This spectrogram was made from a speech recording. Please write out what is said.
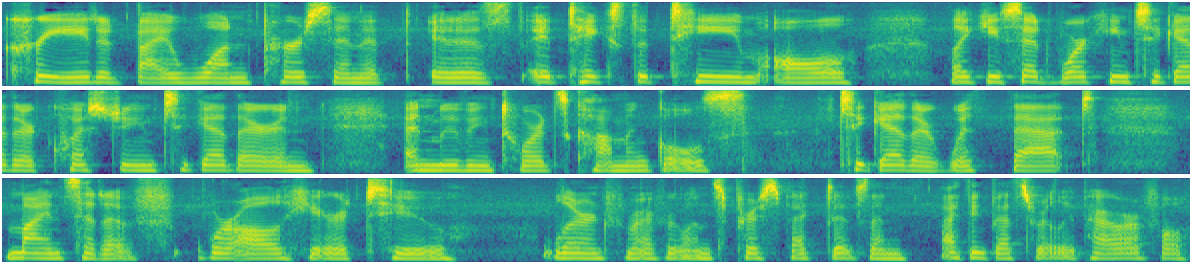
created by one person. It it is it takes the team all like you said, working together, questioning together and and moving towards common goals together with that mindset of we're all here to learn from everyone's perspectives and I think that's really powerful.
